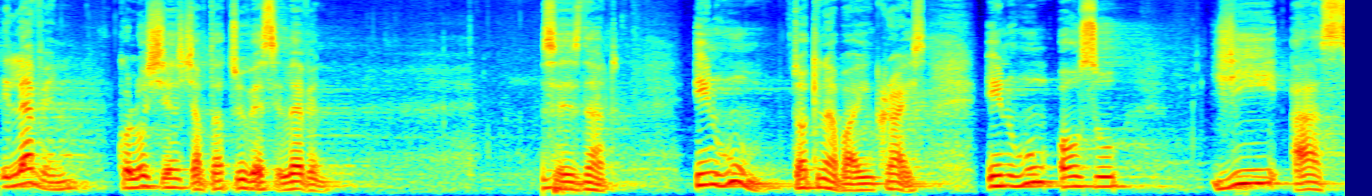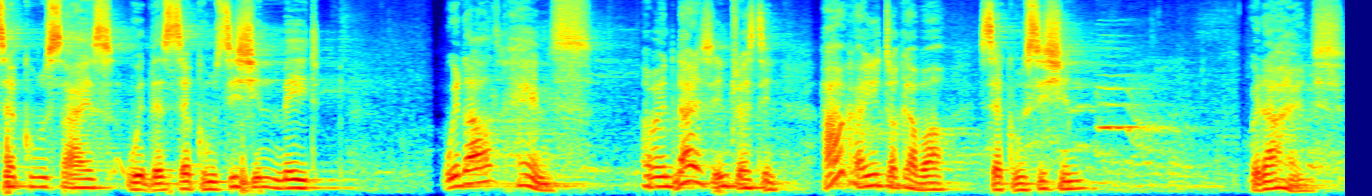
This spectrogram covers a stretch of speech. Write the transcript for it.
11, Colossians chapter 2, verse 11, says that in whom, talking about in Christ, in whom also ye are circumcised with the circumcision made without hands. I mean, that is interesting. How can you talk about circumcision without hands?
